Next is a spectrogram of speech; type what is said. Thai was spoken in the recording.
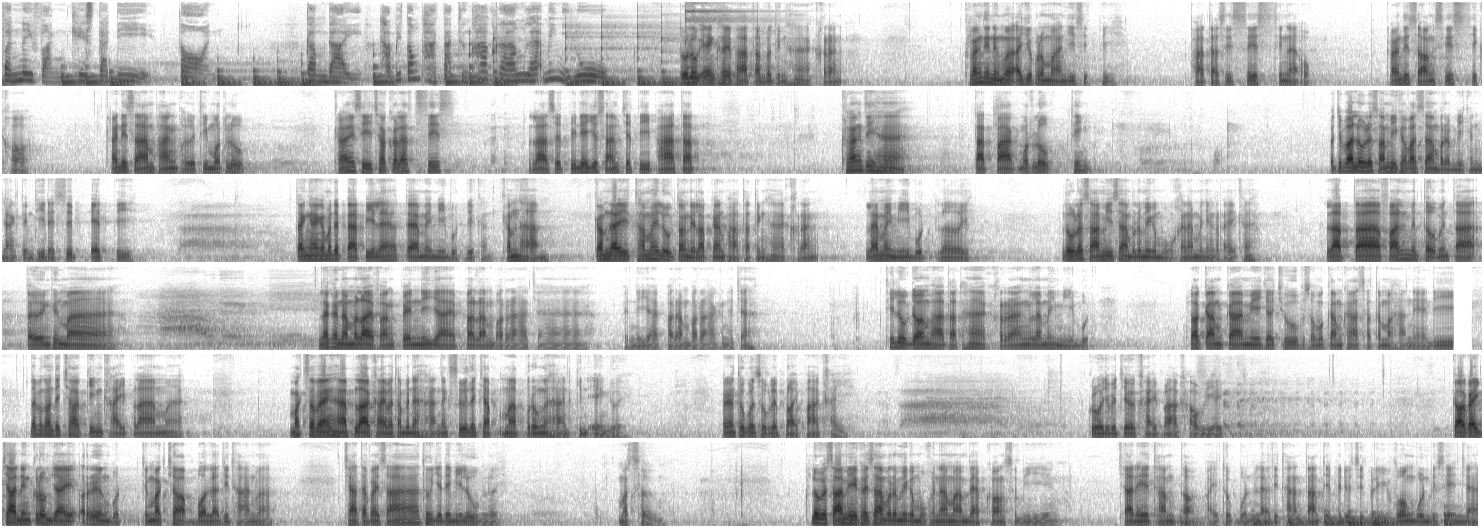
ฝันในฝัน case study ตอน กรรมใดทำให้ต้องผ่าตัดถึงห้าครั้งและไม่มีลูก ตัวลูกเองเคยผ่าตัดมาถึงห้าครั้ง ครั้งที่หนึ่งเมื่ออายุประมาณ 20 ปี ผ่าตัดซีสต์ซีสต์ที่หน้าอก ครั้งที่สองซีสต์ที่คอ ครั้งที่สามพังผืดที่มดลูก ครั้งที่สี่ช็อกโกแลตซีสต์ ล่าสุดปีนี้อายุ 37 ปีผ่าตัด ครั้งที่ห้าตัดปากมดลูกทิ้ง ปัจจุบันลูกและสามีเขาวัดสร้างบารมีกันอย่างเต็มที่ได้11ปี แต่งงานกันมาได้8ปีแล้ว แต่ไม่มีบุตรด้วยกันคำถามกำไรทำให้ลูกต้องได้รับการผ่าตัดถึง5ครั้ง และไม่มีบุตรเลย ลูกและสามีสร้างบารมีกับหมู่คณะมันอย่างไรคะหลับตาฝันเป็นโตเป็นตาตื่นขึ้นมา แล้วก็นำมาเล่าให้ฟังเป็นนิยายปรัมปราจ้าเป็นนิยายปรัมปรากันนะจ๊ะที่ลูกโดนผ่าตัดห้าครั้งและไม่มีบุตร เพราะกรรมกาเมเจ้าชู้ผสมกรรมฆ่าสัตว์ทำอาหารแน่ดี และเป็นคนที่ชอบกินไข่ปลามาก มักแสวงหาปลาไข่มาทำเป็นอาหารทั้งซื้อและจับมาปรุงอาหารกินเองด้วยเพราะฉะนั้นทุกวันศุกร์เลยปล่อยปลาไข่ กลัวจะไปเจอไข่ปลาคาเวียร์อีกก่อนอีกชาติหนึ่งกลุ้มใจเรื่องบุตร จึงมักชอบบนและอธิษฐานว่า ชาติต่อไปสาธุอย่าได้มีลูกเลย มาเสริม ลูกกับสามีเคยสร้างบารมีกับหมู่คณะมาแบบกองสเสบียง ชาตินี้ทำต่อไปทุกบุญแล้วอธิษฐานตามติดไปดูสิตบุรีวงบุญพิเศษจ้า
